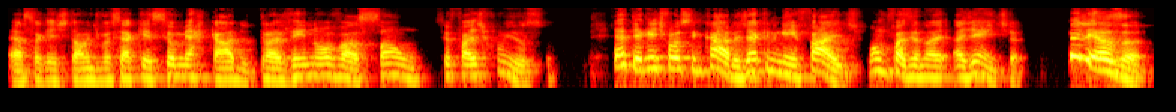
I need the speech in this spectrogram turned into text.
Essa questão de você aquecer o mercado, trazer inovação, você faz com isso. E até que a gente falou assim, cara, já que ninguém faz, vamos fazer a gente? Beleza,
